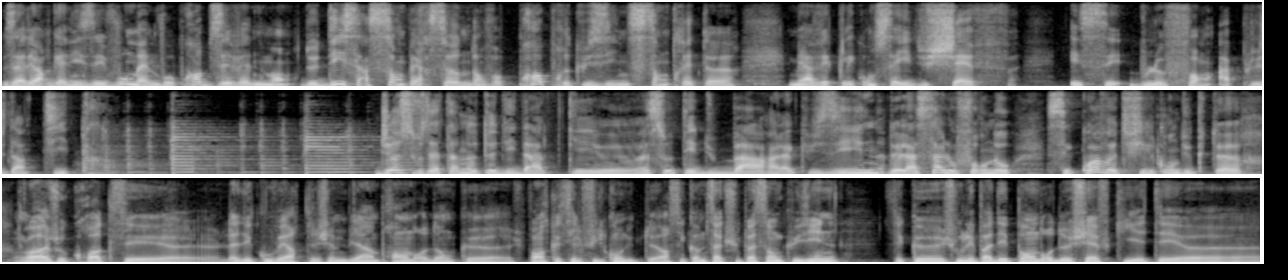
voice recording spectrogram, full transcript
Vous allez organiser vous-même vos propres événements de 10 à 100 personnes dans votre propre cuisine sans traiteur, mais avec les conseils du chef. Et c'est bluffant à plus d'un titre. Joss, vous êtes un autodidacte qui euh, a sauté du bar à la cuisine, de la salle au fourneau. C'est quoi votre fil conducteur? Ouais, je crois que c'est euh, la découverte. J'aime bien apprendre, donc euh, je pense que c'est le fil conducteur. C'est comme ça que je suis passé en cuisine c'est que je voulais pas dépendre de chefs qui étaient euh,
